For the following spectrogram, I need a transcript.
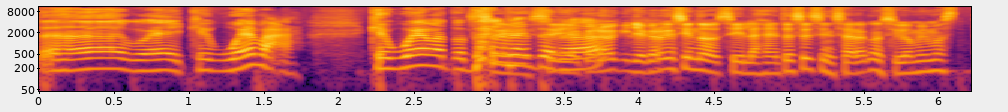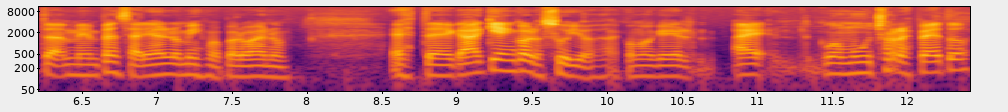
Ay, güey, qué hueva, qué hueva Sí, totalmente, sí, ¿no? yo, creo, que- yo creo que si, no, si la gente se sincera consigo misma, también pensarían lo mismo, pero bueno. Este, cada quien con lo suyo, o sea, como que hay, con mucho respeto,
